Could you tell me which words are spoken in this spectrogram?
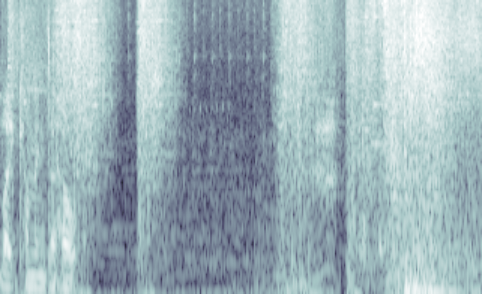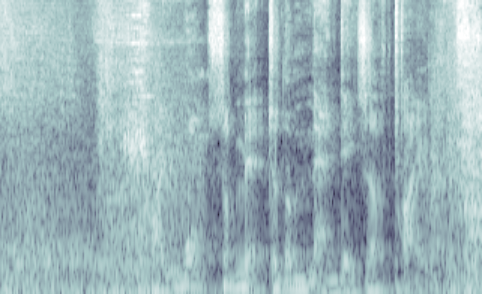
Like coming to help. I won't submit to the mandates of tyrants.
